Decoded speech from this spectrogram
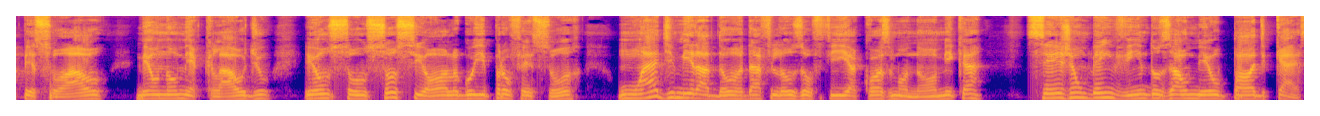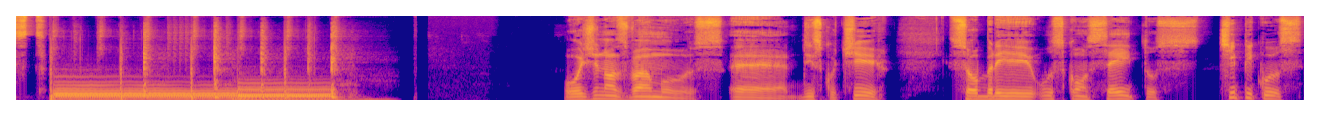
pessoal. Meu nome é Cláudio, eu sou sociólogo e professor, um admirador da filosofia cosmonômica. Sejam bem-vindos ao meu podcast. Hoje nós vamos é, discutir sobre os conceitos típicos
